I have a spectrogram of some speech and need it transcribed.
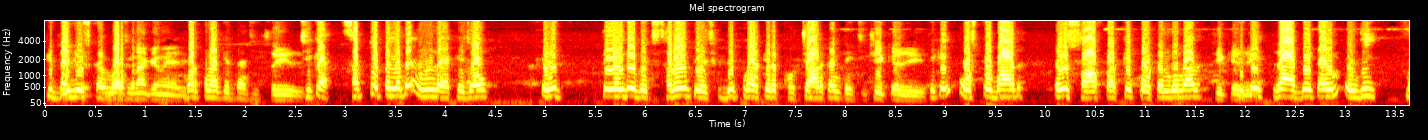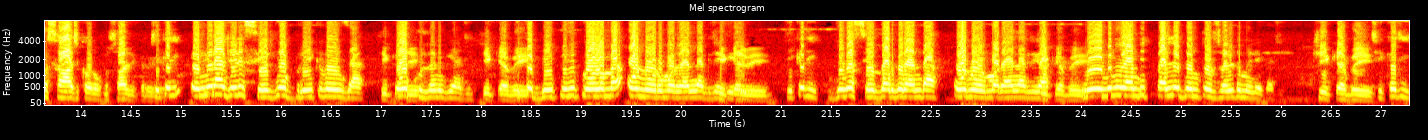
ਕਿੱਦਾਂ ਯੂਜ਼ ਕਰਨਾ ਵਰਤਣਾ ਕਿਵੇਂ ਹੈ ਜੀ? ਵਰਤਣਾ ਕਿੱਦਾਂ ਜੀ। ਸਹੀ ਹੈ ਜੀ। ਠੀਕ ਹੈ। ਸਭ ਤੋਂ ਪਹਿਲਾਂ ਤਾਂ ਇਹਨੂੰ ਲੈ ਕੇ ਜਾਓ। ਇਹਨੂੰ ਤੇਲ ਦੇ ਵਿੱਚ ਸਰੋਂ ਦੇ ਤੇਲ ਡਿਪ ਕਰਕੇ ਰੱਖੋ 4 ਘੰਟੇ ਜੀ ਠੀਕ ਹੈ ਜੀ ਠੀਕ ਹੈ? ਉਸ ਤੋਂ ਬਾਅਦ ਇਹਨੂੰ ਸਾਫ਼ ਕਰਕੇ ਕੋਟਨ ਦੇ ਨਾਲ ਠੀਕ ਹੈ ਜੀ। ਰਾਤ ਦੇ ਟਾਈਮ ਇਹਦੀ ਮਸਾਜ ਕਰੋ ਮਸਾਜ ਕਰੀ ਠੀਕ ਹੈ ਜੀ ਇਹਦੇ ਨਾਲ ਜਿਹੜੇ ਸਿਰ ਦੀਆਂ ਬ੍ਰੇਕ ਵੇਨਸ ਆ ਉਹ ਜੀ। ਖੁੱਲਣਗੀਆਂ ਜੀ ਠੀਕ ਹੈ ਬਈ ਹੈ ਬੀਪੀ ਦੀ ਪ੍ਰੋਬਲਮ ਹੈ ਉਹ ਨਾਰਮਲ ਰਹਿਣ ਲੱਗ ਜਾਏਗੀ ਠੀਕ ਹੈ ਜੀ। ਠੀਕ ਹੈ ਜੀ ਜਿਹੜਾ ਸਿਰ ਦਰਦ ਰਹਿੰਦਾ ਉਹ ਨਾਰਮਲ ਰਹਿਣ ਲੱਗ। ਨੀਂਦ ਨਹੀਂ ਆਉਂਦੀ ਪਹਿਲੇ ਦਿਨ ਤੋਂ ਰਿਜ਼ਲਟ ਮਿਲੇਗਾ ਜੀ ਠੀਕ ਹੈ ਬਈ। ਠੀਕ ਹੈ ਜੀ।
